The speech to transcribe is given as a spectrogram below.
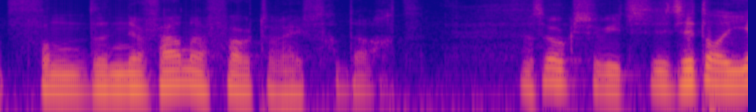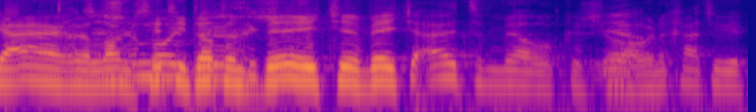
van de Nirvana-foto heeft gedacht. Dat is ook zoiets. Die zit al jarenlang, een zit hij dat een beetje, beetje uit te melken zo. Ja. En dan gaat hij weer...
